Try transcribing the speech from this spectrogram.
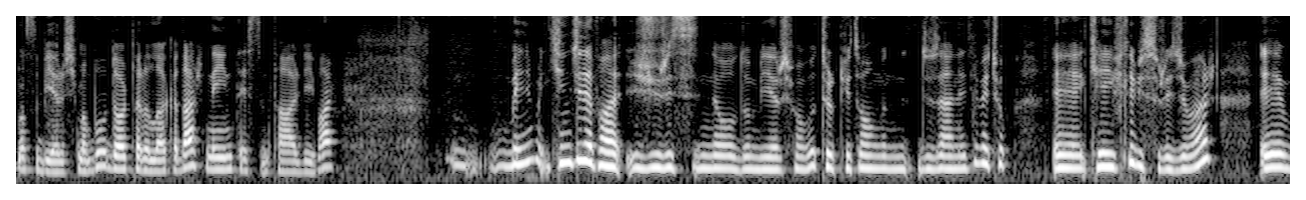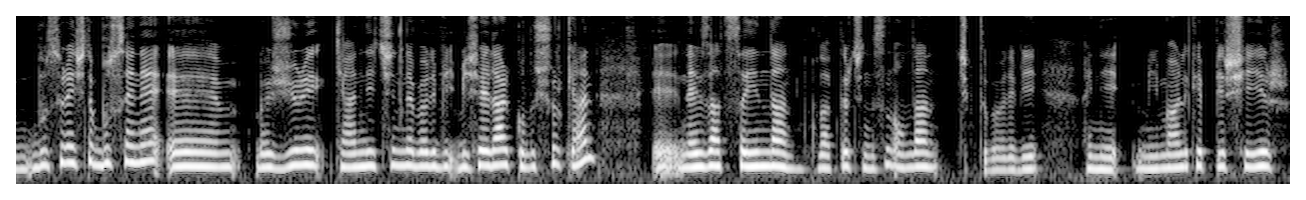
Nasıl bir yarışma bu? 4 Aralık'a kadar neyin teslim tarihi var? Benim ikinci defa jürisinde olduğum bir yarışma bu. Türk Yutong'un düzenlediği ve çok e, keyifli bir süreci var. E, bu süreçte bu sene e, böyle jüri kendi içinde böyle bir, bir şeyler konuşurken e, Nevzat Sayın'dan kulakları çınlasın ondan çıktı böyle bir hani mimarlık hep bir şehir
